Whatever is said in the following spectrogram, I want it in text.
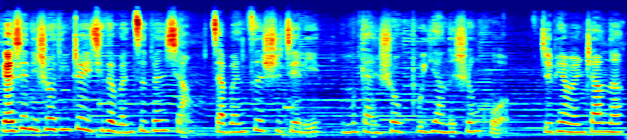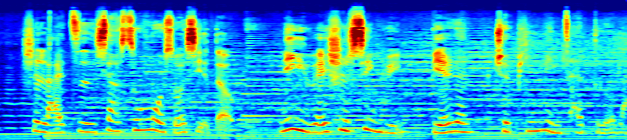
感谢你收听这一期的文字分享，在文字世界里，我们感受不一样的生活。这篇文章呢，是来自夏苏沫所写的。你以为是幸运，别人却拼命才得来。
